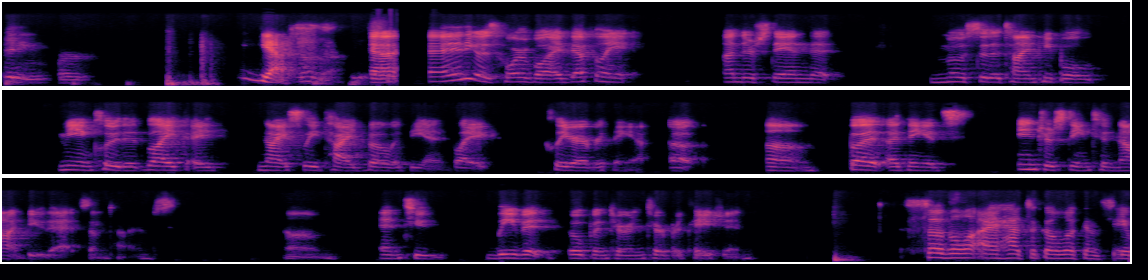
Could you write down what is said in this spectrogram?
fitting for Yes. Yeah. I didn't think it was horrible. I definitely understand that most of the time people, me included, like a nicely tied bow at the end, like clear everything up. Um, but I think it's interesting to not do that sometimes, um, and to leave it open to interpretation. So the I had to go look and see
